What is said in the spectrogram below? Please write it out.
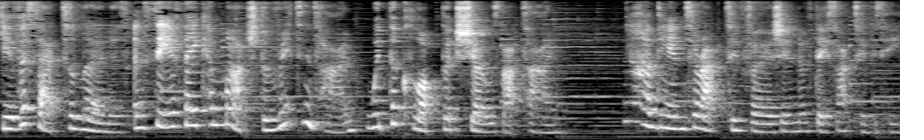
Give a set to learners and see if they can match the written time with the clock that shows that time. A handy interactive version of this activity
